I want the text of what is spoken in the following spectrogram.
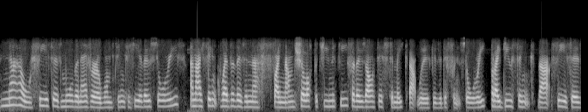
now theatres more than ever are wanting to hear those stories, and I think whether there's enough financial opportunity for those artists to make that work is a different story. But I do think that theatres,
